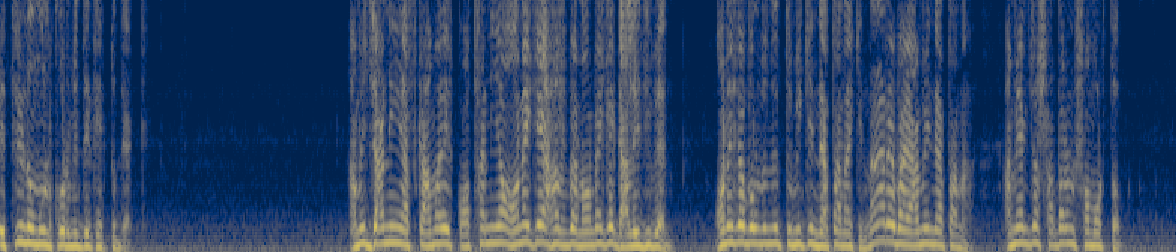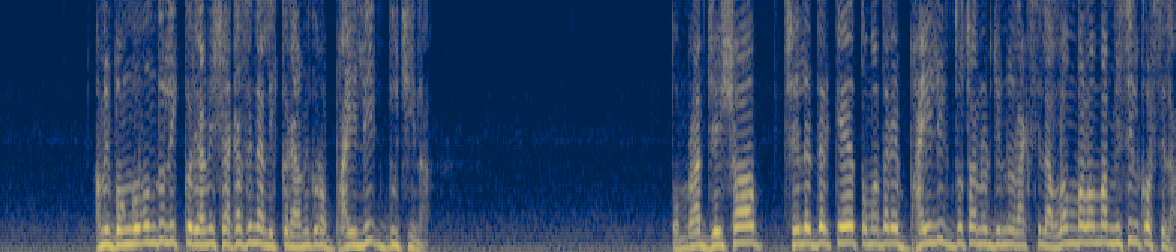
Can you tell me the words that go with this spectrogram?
এই তৃণমূল কর্মীদেরকে একটু দেখ। আমি জানি আজকে আমার এই কথা নিয়ে অনেকে হাসবেন, অনেকে গালি দিবেন। অনেকে বলবেন যে, তুমি কি নেতা নাকি? না রে ভাই, আমি নেতা না। আমি একজন সাধারণ সমর্থক। আমি বঙ্গবন্ধু লীগ করি, আমি শেখ হাসিনা লীগ করি, আমি কোনো ভাই লিক দুচি না। তোমরা যেসব ছেলেদেরকে তোমাদের এই ভাই লিক দোচানোর জন্য রাখছিলা, লম্বা লম্বা মিছিল করছিলা,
